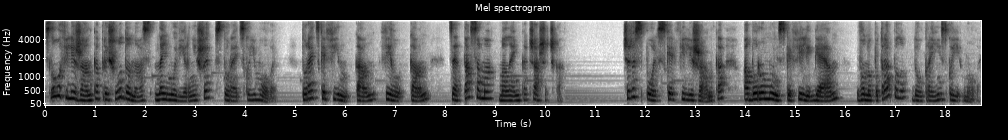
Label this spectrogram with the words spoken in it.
Слово філіжанка прийшло до нас наймовірніше з турецької мови. Турецьке фін-кан, філ-кан це та сама маленька чашечка. Через польське філіжанка або румунське філіген воно потрапило до української мови.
